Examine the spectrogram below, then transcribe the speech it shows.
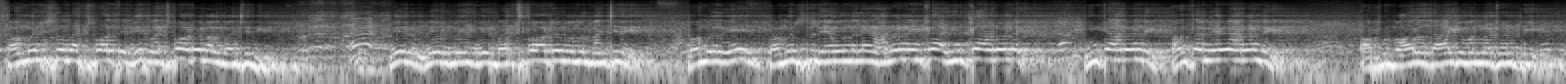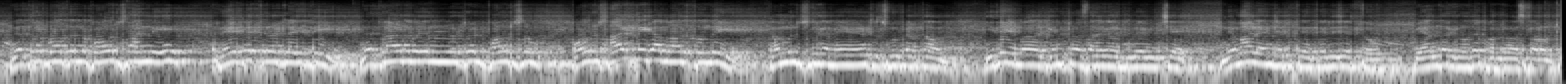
కమ్యూనిస్టులు మర్చిపోతే మీరు మర్చిపోవటమే మాకు మంచిది. మీరు మీరు మీరు మీరు మర్చిపోవటం మమ్మల్ని మంచిది. మమ్మల్ని కమ్యూనిస్టులు ఏముందలే అనండి ఇంకా ఇంకా అనండి. ఇంకా అనండి. అంతా మేమే అనండి. అప్పుడు మాలో దాగి ఉన్నటువంటి నిద్రపోతున్న పౌరుషాన్ని రేపెత్తినట్లయితే నిద్రాడమైన ఉన్నటువంటి పౌరుషం పౌరుషాగ్నిగా మారుతుంది. కమ్యూనిస్టులుగా మేమేంటో చూపెడతాం. ఇదే మా గిరిప్రసాద్ గారికి మేము ఇచ్చే నివాళి అని చెప్పి నేను తెలియజేస్తూ మీ అందరికీ హృదయపూర్వక నమస్కారం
